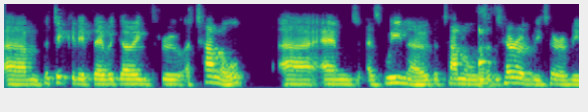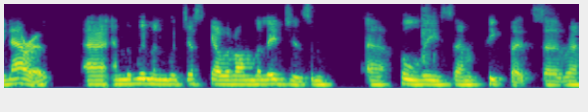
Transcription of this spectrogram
um, particularly if they were going through a tunnel. Uh, and as we know, the tunnels are terribly, terribly narrow, uh, and the women would just go along the ledges and uh, pull these um, peat boats. So uh,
